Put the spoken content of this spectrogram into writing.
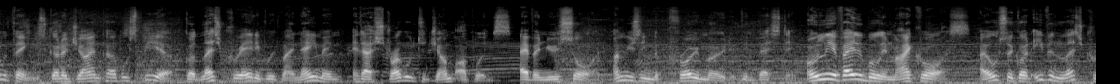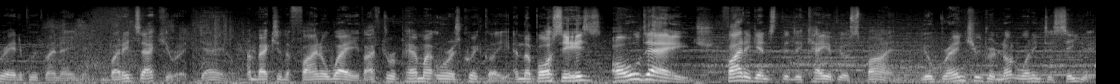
killed things, got a giant purple spear, got less creative with my naming, and I struggled to jump upwards. I have a new sword. I'm using the pro mode of investing. Only available in my course. I also got even less creative with my naming, but it's accurate, damn. I'm back to the final wave. I have to repair my auras quickly, and the boss is old age. Fight against the decay of your spine, your grandchildren not wanting to see you,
